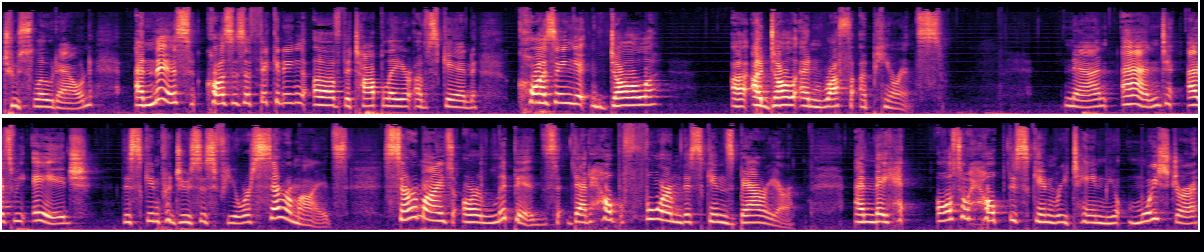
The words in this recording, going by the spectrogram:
to slow down, and this causes a thickening of the top layer of skin, causing dull, uh, a dull and rough appearance. Nan, and as we age, the skin produces fewer ceramides. Ceramides are lipids that help form the skin's barrier, and they also help the skin retain moisture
